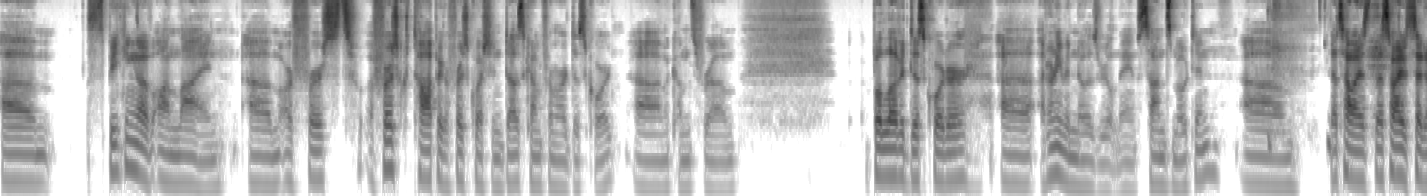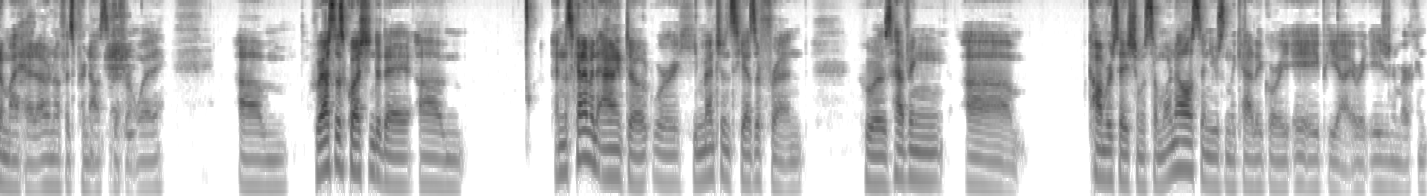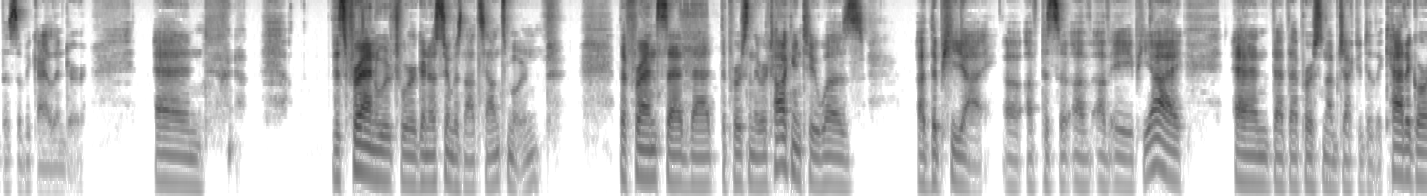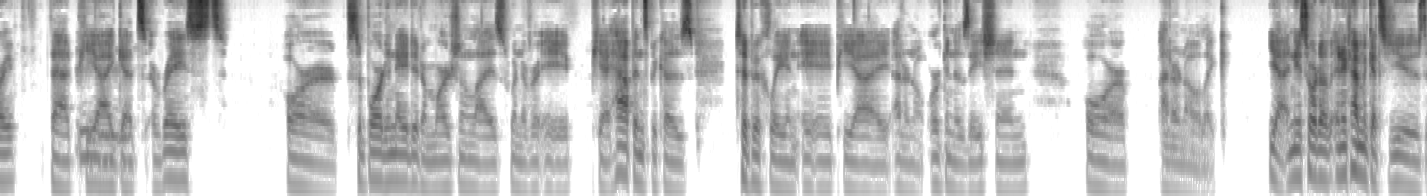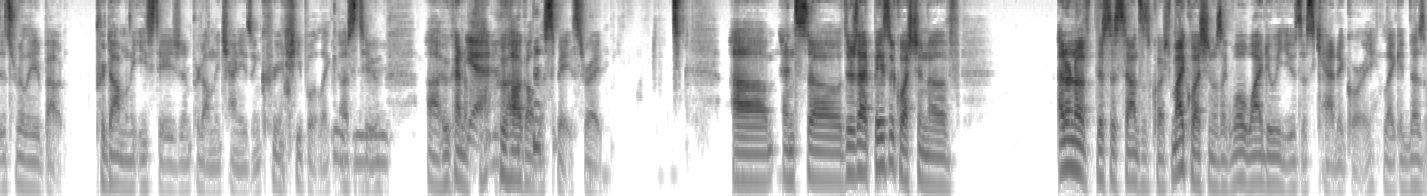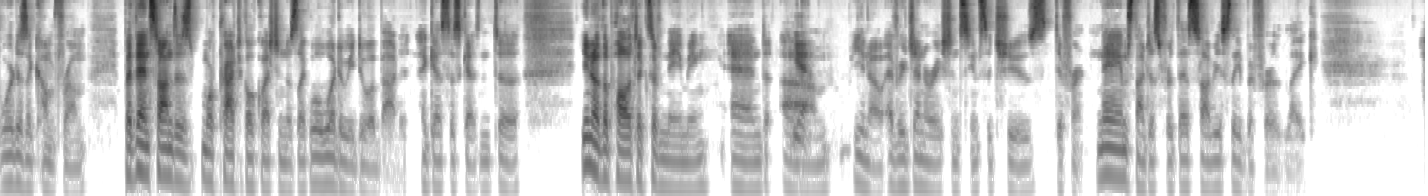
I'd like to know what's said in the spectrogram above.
Um, speaking of online, um, our first our first topic, our first question does come from our Discord. Um, it comes from beloved Discorder. Uh, I don't even know his real name, Sans Moten. Um, that's how I that's how I said it in my head. I don't know if it's pronounced a different way. Um, who asked this question today? Um, and it's kind of an anecdote where he mentions he has a friend who is having um, conversation with someone else and using the category AAPI, right, Asian American Pacific Islander and this friend, which we're going to assume is not Sounds Moten, the friend said that the person they were talking to was uh, the PI uh, of, of of AAPI, and that that person objected to the category. That PI Mhm. gets erased or subordinated or marginalized whenever AAPI happens because typically an AAPI, I don't know, organization or I don't know, like yeah, any sort of anytime it gets used, it's really about predominantly East Asian, predominantly Chinese and Korean people like us two, Mhm. uh, who kind of Yeah. who hog all the space, right? Um, and so there's that basic question of, I don't know if this is Sansa's question. My question was like, well, why do we use this category? Like, it does. Where does it come from? But then Sansa's more practical question is like, well, what do we do about it? I guess this gets into, you know, the politics of naming, and um, Yeah. you know, every generation seems to choose different names, not just for this, obviously, but for like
